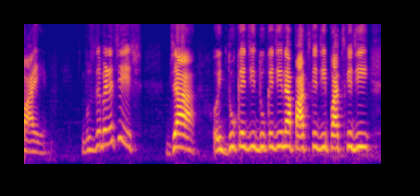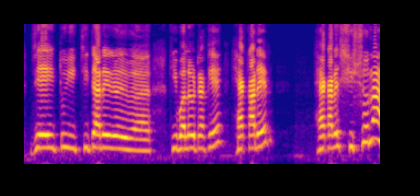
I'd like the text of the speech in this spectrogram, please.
পায়ে। বুঝতে পেরেছিস? যা, ওই দু কেজি দু কেজি না পাঁচ কেজি পাঁচ কেজি যে তুই চিটারের কি বলে ওটাকে হ্যাকারের হ্যাকারের শিষ্য না?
